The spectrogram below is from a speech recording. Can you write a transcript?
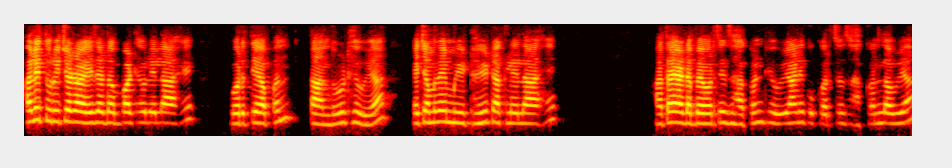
खाली तुरीच्या डाळीचा डब्बा ठेवलेला आहे. वरती आपण तांदूळ ठेवूया. याच्यामध्ये मीठही टाकलेलं आहे. आता या डब्यावरती झाकण ठेवूया आणि कुकरचं झाकण लावूया.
